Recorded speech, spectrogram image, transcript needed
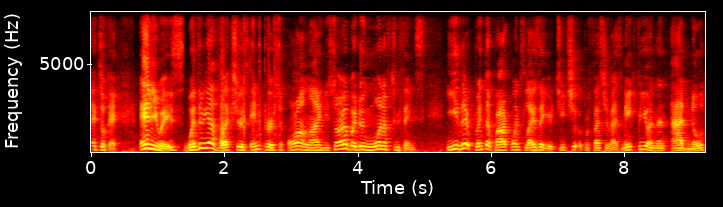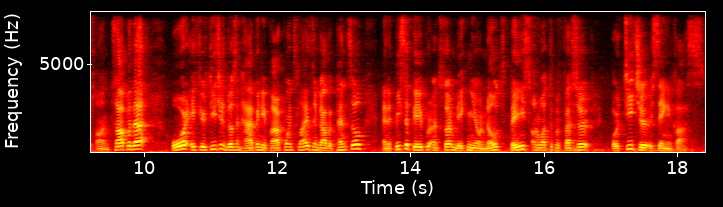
It's okay. Anyways, whether you have lectures in person or online, you start out by doing one of two things. Either print the PowerPoint slides that your teacher or professor has made for you and then add notes on top of that, or if your teacher doesn't have any PowerPoint slides, then grab a pencil and a piece of paper and start making your own notes based on what the professor or teacher is saying in class.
